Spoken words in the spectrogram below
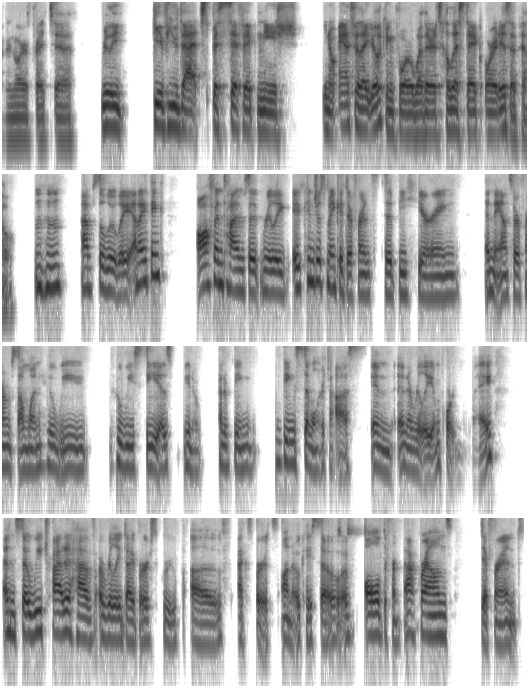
yeah. in order for it to really give you that specific niche, you know, answer that you're looking for, whether it's holistic or it is a pill. Mm-hmm. Absolutely. And I think oftentimes it really it can just make a difference to be hearing an answer from someone who we who we see as, you know, kind of being being similar to us in in a really important way. And so we try to have a really diverse group of experts on OK So of all different backgrounds, different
